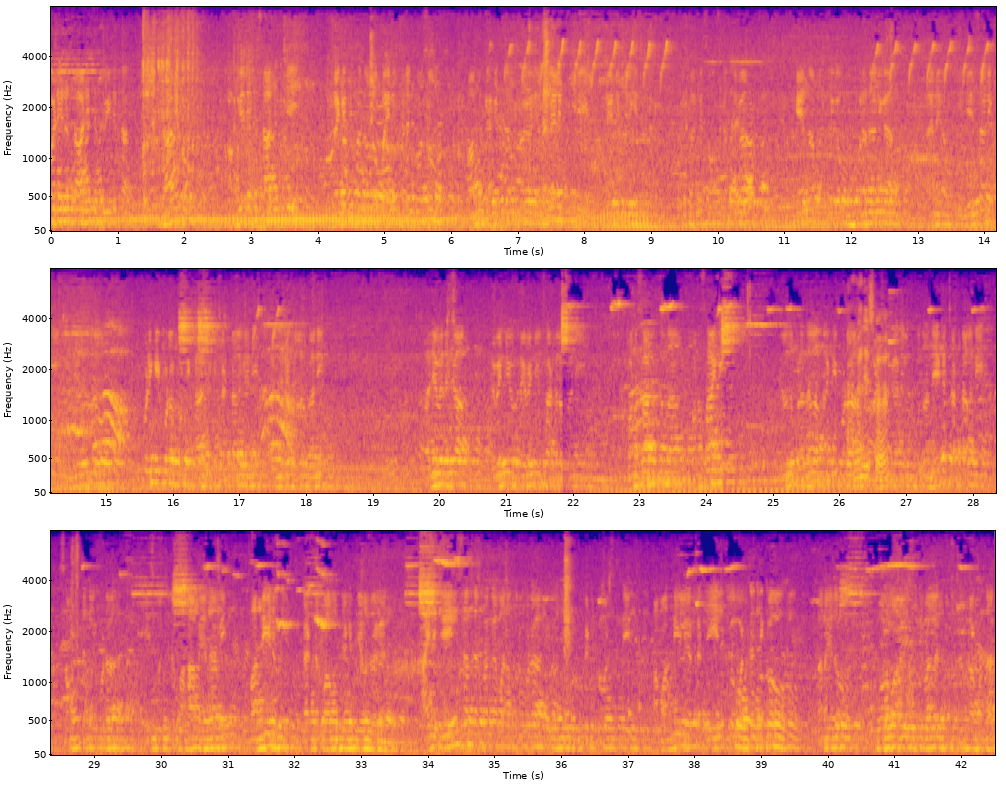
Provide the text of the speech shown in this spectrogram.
పడిన దాడిని పీడిత దాడిని అభ్యున్నత సాధించి ప్రగతి పదంలో పయనించడం కోసం బాబు నిలవేల కృషి చేయడం జరిగింది కేంద్ర మంత్రిగా ఉప ప్రధానిగా ఆయన ఈ దేశానికి ఈ దేశంలో ఇప్పటికీ కూడా కొన్ని కార్మిక చట్టాలు కానీ అధికారులు కానీ అదేవిధంగా రెవెన్యూ రెవెన్యూ శాఖలో కానీ కొనసాగుతున్న కొనసాగి ప్రజలందరికీ కూడా అనేక చట్టాలని సంస్థలని కూడా తీసుకొచ్చిన మహామేధావి మహనీయుడు డాక్టర్ బాబు జగజ్జీవన్ గారు ఆయన జయంతి సందర్భంగా మనందరం కూడా పెట్టుకోవాల్సింది ఆ మహనీయుల యొక్క జయంతికో వర్ధంతికో మనం ఏదో పూర్వం వేసింది వల్ల చూడడం కాకుండా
